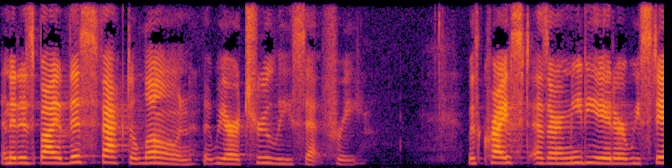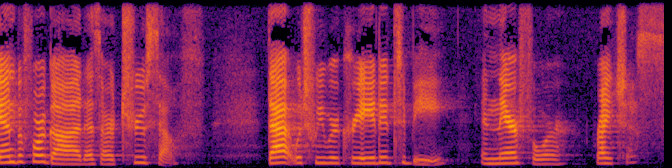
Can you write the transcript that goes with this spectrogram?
and it is by this fact alone that we are truly set free. With Christ as our mediator, we stand before God as our true self, that which we were created to be, and therefore righteous,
